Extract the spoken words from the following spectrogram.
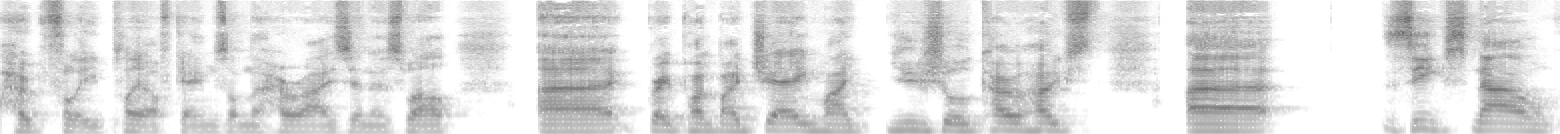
hopefully playoff games on the horizon as well. Uh, great point by Jay, my usual co-host. Uh, Zeke's now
